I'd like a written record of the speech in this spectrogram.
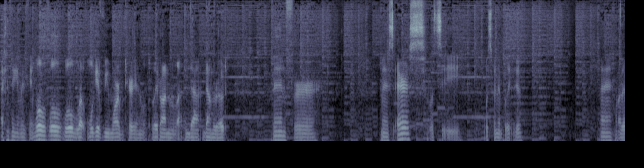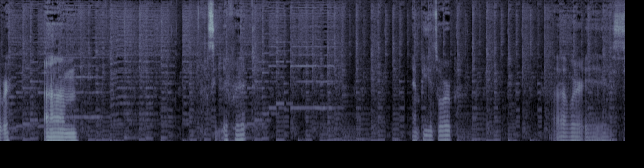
I can think of anything. We'll we'll we'll we'll give you more material later on down down the road. Then for Miss Aeris, let's see, what's manipulate do? Eh, whatever. Um, let's see, Ifrit, MP absorb. Uh, where is?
